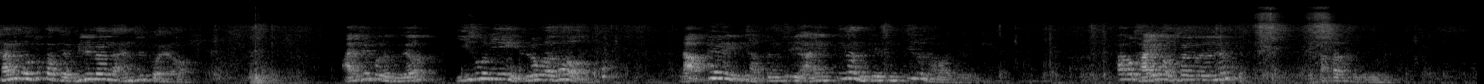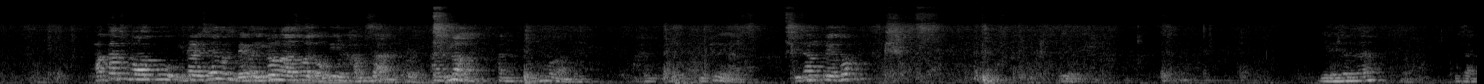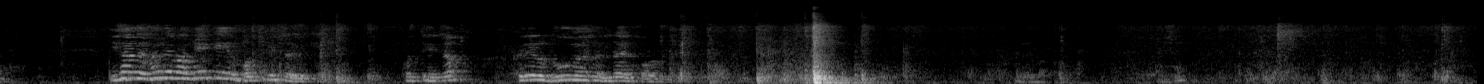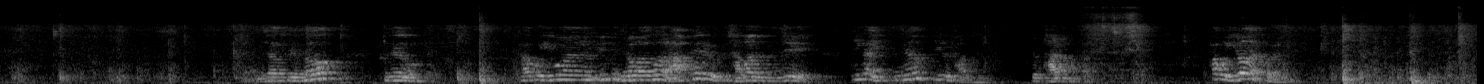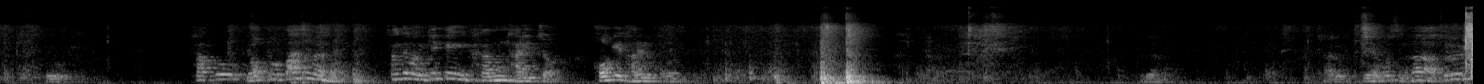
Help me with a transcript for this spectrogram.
가는 건 똑같아요. 밀면서 앉을 거예요. 앉을 거를 보세요. 이 손이 들어가서 라페를 이렇게 잡든지 아니면 띠가 밑에 있으면 띠를 잡아야 돼요. 이렇게. 하고 다리는 어떻게 할 거냐면 바깥으로. 바깥으로 하고 이 다리 세우면서 내가 일어나서 여기를 감싸 안을 거예요. 아 이거 아니 이건 안 돼. 불편해 나. 이 상태에서 이렇게. 이해되셨나요? 이 상태. 이 상태 상대방 깽깽이로 버티겠죠 이렇게. 버티겠죠? 그대로 누우면서 이 다리 걸어줄게요. 다시. 이 상태에서 그대로 하고 이번에는 이렇게 들어가서 라페를 이렇게 잡아주든지 띠가 있으면 띠를 잡으세요. 그 발을 바깥 하고 일어날 거예요. 이렇게 잡고 옆으로 빠지면서 상대방이 깽깽이 잡는 다리 있죠. 거기에 다리를. 그대로. 자 이렇게 해보겠습니다. 하나, 둘, 셋.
